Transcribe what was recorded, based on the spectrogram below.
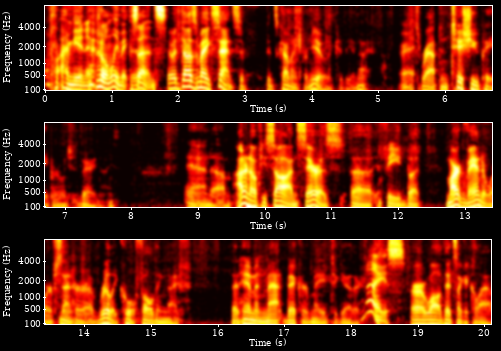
I mean, it only makes sense. It does make sense if it's coming from you. It could be a knife. Right. It's wrapped in tissue paper, which is very nice. And um, I don't know if you saw on Sarah's uh, feed, but Mark Vanderwerf sent her a really cool folding knife that him and Matt Bicker made together. Nice. Or well, it's like a collab.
